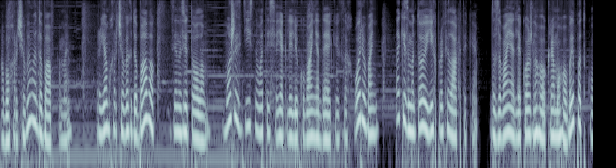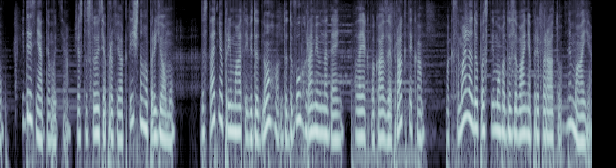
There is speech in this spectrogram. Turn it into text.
або харчовими добавками. Прийом харчових добавок з інозітолом може здійснюватися як для лікування деяких захворювань, так і з метою їх профілактики. Дозування для кожного окремого випадку відрізнятимуться, що стосується профілактичного прийому. Достатньо приймати від 1 до 2 грамів на день, але як показує практика, максимально допустимого дозування препарату немає.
